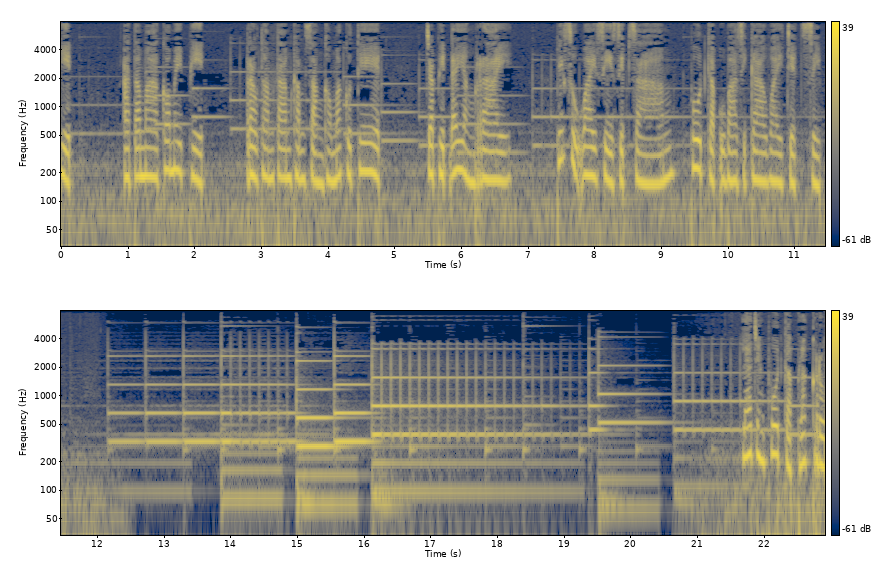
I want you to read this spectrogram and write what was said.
ผิด อาตมาก็ไม่ผิด เราทำตามคำสั่งของมักคุเทศ จะผิดได้อย่างไร ภิกษุวัย 43 พูดกับอุบาสิกาวัย 70 แล้วจึงพูดกับพระครู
